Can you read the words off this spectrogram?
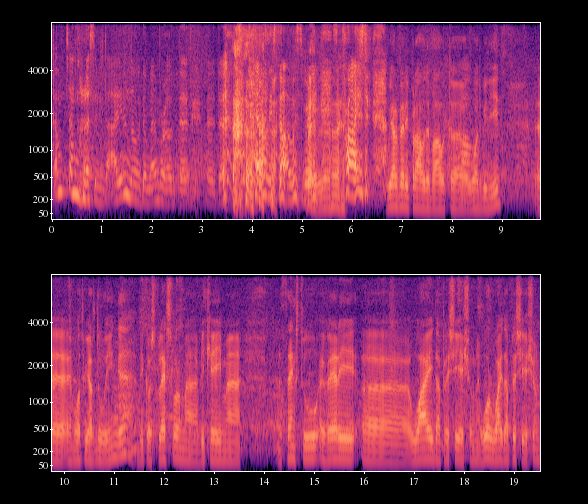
깜짝 놀랐습니다. I didn't know the member of the, uh, the family, so I was very surprised. We are very proud about uh, what we did uh, and what we are doing uh, because Flexform uh, became, uh, thanks to a very uh, wide appreciation, a worldwide appreciation,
